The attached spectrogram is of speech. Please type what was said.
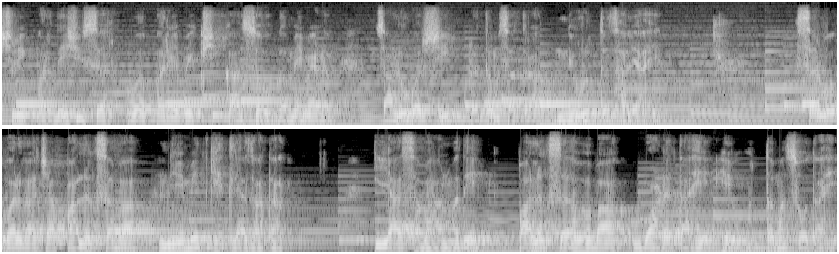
श्री परदेशी सर व पर्यवेक्षिका सौ गमे मॅडम चालू वर्षी प्रथम सत्रात निवृत्त झाले आहेत. सर्व वर्गाच्या पालक सभा नियमित घेतल्या जातात. या सभांमध्ये पालक सहभाग वाढत आहे हे उत्तमच होत आहे.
